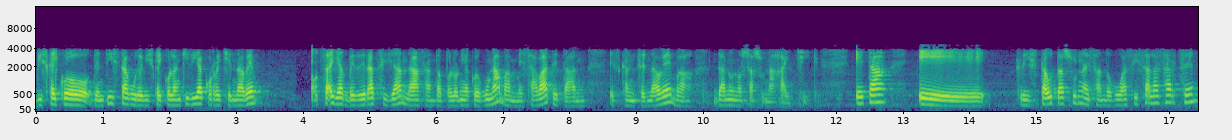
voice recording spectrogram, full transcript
bizkaiko dentista, gure bizkaiko lankidiak horretzen dabe, Otzaiak bederatzi jan da Santa Poloniako eguna, ba, mesa bat eta eskaintzen dabe, ba, danon osasuna gaitxik. Eta e, kristautasuna esan dugu azizala sartzen,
